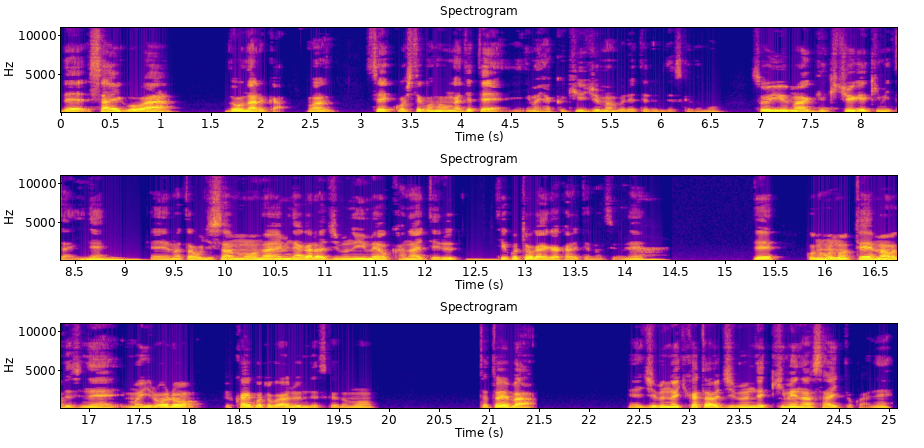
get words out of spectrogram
で、最後はどうなるか。まあ成功してこの本が出て、今190万部売れてるんですけども、そういうまあ劇中劇みたいにね、うんえーまたおじさんも悩みながら自分の夢を叶えているっていうことが描かれてますよね。で、この本のテーマはですね、まあいろいろ深いことがあるんですけども、例えば、えー自分の生き方は自分で決めなさいとかね、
